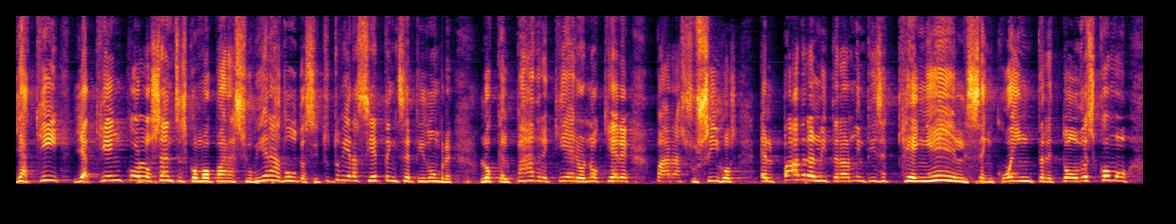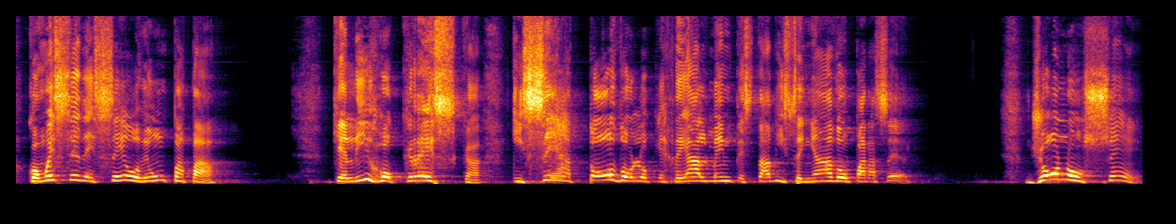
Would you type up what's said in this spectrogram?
Y aquí, y aquí en Colosenses, como para si hubiera dudas, si tú tuvieras cierta incertidumbre, lo que el padre quiere o no quiere para sus hijos, el padre literalmente dice que en él se encuentre todo. Es como, como ese deseo de un papá que el hijo crezca y sea todo lo que realmente está diseñado para ser. Yo no sé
